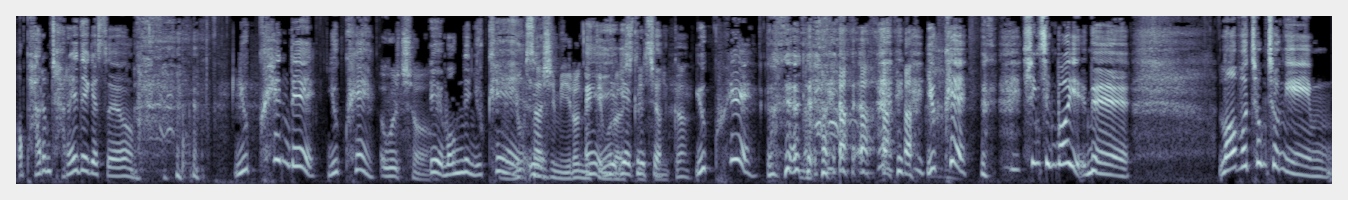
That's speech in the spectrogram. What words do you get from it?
어, 발음 잘해야 되겠어요. 육회인데, 육회. 어, 그렇죠. 예, 먹는 육회. 네, 육사시미 이런 예, 느낌으로 예, 할 예, 그렇죠. 있으니까. 육회. 육회. 싱싱보이. 네. 러브 총총님.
